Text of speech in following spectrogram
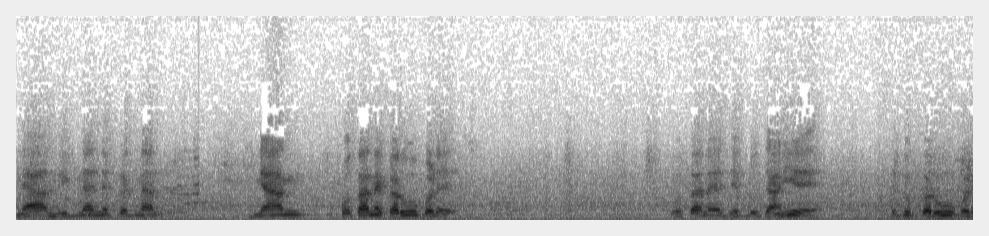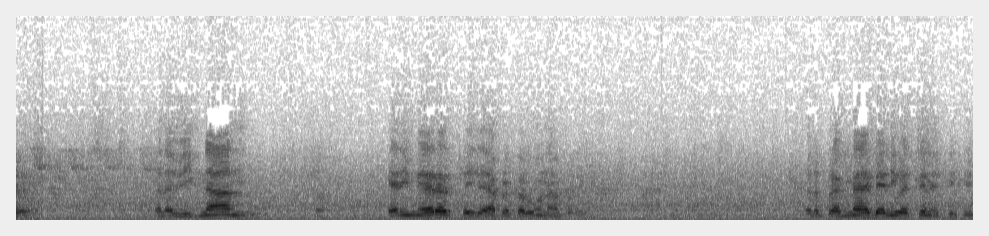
જ્ઞાન, વિજ્ઞાન ને પ્રજ્ઞાન. જ્ઞાન પોતાને કરવું પડે. પોતાને જેટલું જાણીએ, એટલું કરવું પડે. અને વિજ્ઞાન એની મેરેજ થઈ જાય, આપણે કરવું ના પડે. અને પ્રજ્ઞા એ બેની વચ્ચેની સ્થિતિ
